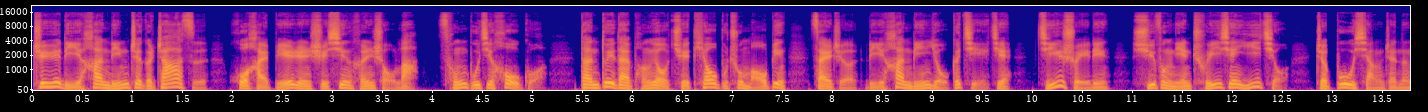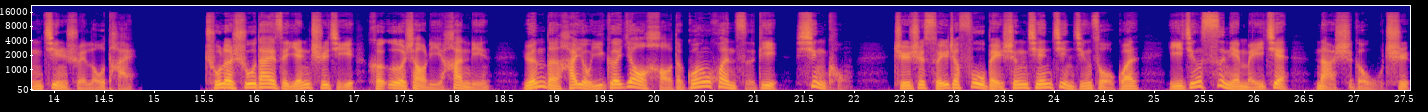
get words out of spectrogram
至于李翰林这个渣子，祸害别人是心狠手辣，从不计后果。但对待朋友却挑不出毛病。再者，李翰林有个姐姐吉水令，徐凤年垂涎已久，这不想着能近水楼台。除了书呆子严持吉和恶少李翰林，原本还有一个要好的官宦子弟，姓孔，只是随着父辈升迁进京做官，已经四年没见，那是个武痴。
